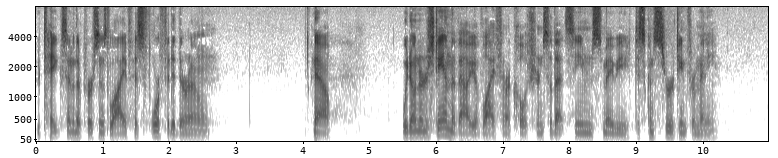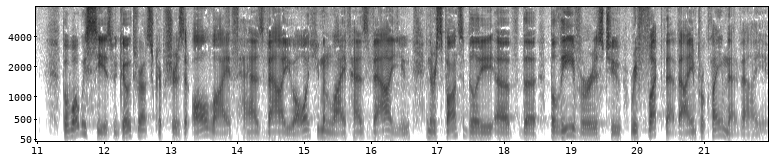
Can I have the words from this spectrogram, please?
who takes another person's life has forfeited their own. Now, we don't understand the value of life in our culture, and so that seems maybe disconcerting for many. But what we see as we go throughout Scripture is that all life has value, all human life has value, and the responsibility of the believer is to reflect that value and proclaim that value.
